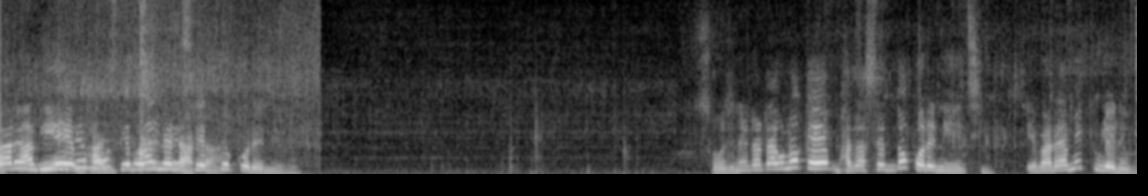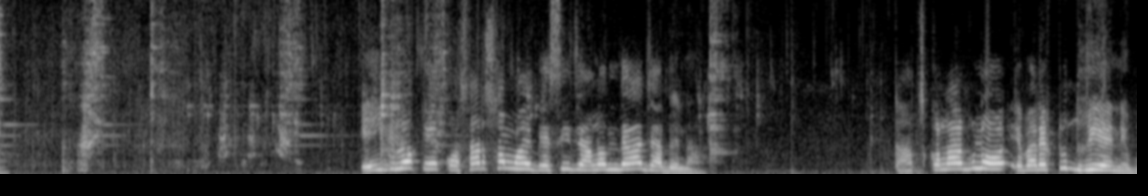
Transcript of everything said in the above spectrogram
ঢাকা দিয়ে ভাজতে। সেদ্ধ করে নেব। সজনে ডাঁটাগুলোকে ভাজা সেদ্ধ করে নিয়েছি। এবারে আমি তুলে নেব। এইগুলোকে কষার সময় বেশি জ্বালন দেওয়া যাবে না। কাঁচকলাগুলো এবার একটু ধুয়ে নেব।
